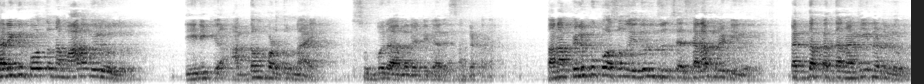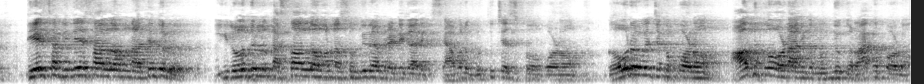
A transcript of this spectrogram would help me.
తరిగిపోతున్న మానవ విలువలు దీనికి అర్థం పడుతున్నాయి సుబ్బురామరెడ్డి గారి సంఘటన. తన పిలుపు కోసం ఎదురు చూసే సెలబ్రిటీలు పెద్ద పెద్ద నటీనటులు దేశ విదేశాల్లో ఉన్న అతిథులు ఈ రోజుల్లో కష్టాల్లో ఉన్న సుబ్బిరామరెడ్డి గారికి సేవలు గుర్తు చేసుకోకపోవడం గౌరవించకపోవడం ఆదుకోవడానికి ముందుకు రాకపోవడం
